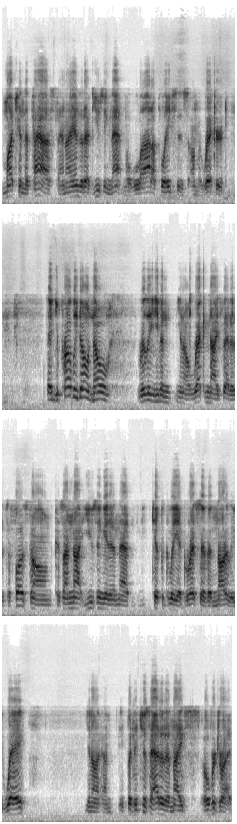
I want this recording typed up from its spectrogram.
much in the past, and I ended up using that in a lot of places on the record. And you probably don't know really even you know recognize that it's a fuzz tone because I'm not using it in that typically aggressive and gnarly way. You know, I'm, but it just added a nice overdrive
